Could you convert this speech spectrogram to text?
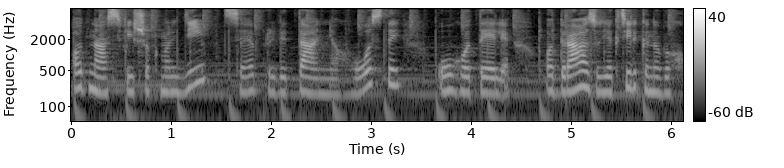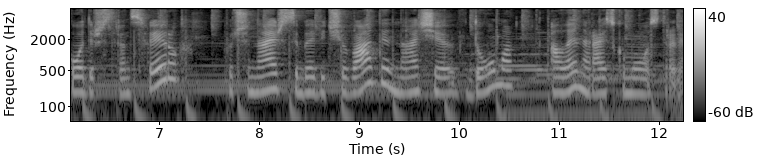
Одна з фішок Мальдів це привітання гостей у готелі. Одразу, як тільки не виходиш з трансферу, починаєш себе відчувати, наче вдома, але на райському острові.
